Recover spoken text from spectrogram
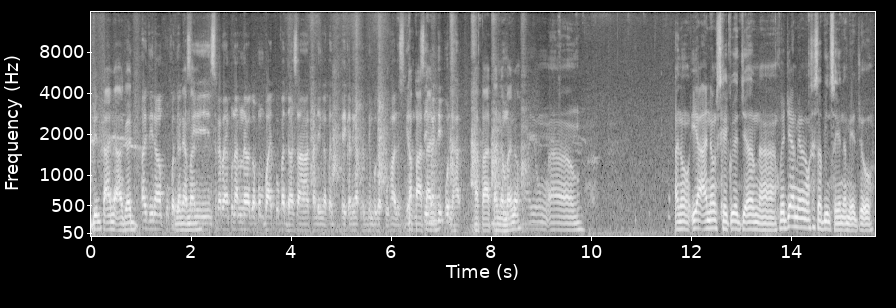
bintana agad. Ay, di naman po kadaan Di naman. kasi sa karamihan po namin nagagawa pong bahay po kadaan sa Kalinga, kay Kalinga po din baga po halos ganun. Tapatan. Same din po lahat. Kapatan naman, no? Yung, um, ano, i-announce kay Kuya JR na, Kuya JR, meron akong sasabihin sa'yo na medyo,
